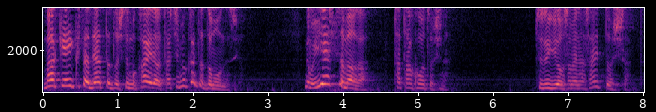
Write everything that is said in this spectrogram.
負け戦であったとしても彼らは立ち向かったと思うんですよ。でもイエス様が戦おうとしない。剣を収めなさいとおっしゃった。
